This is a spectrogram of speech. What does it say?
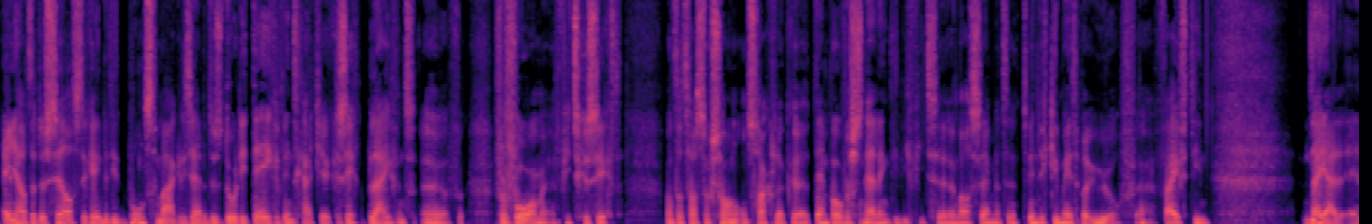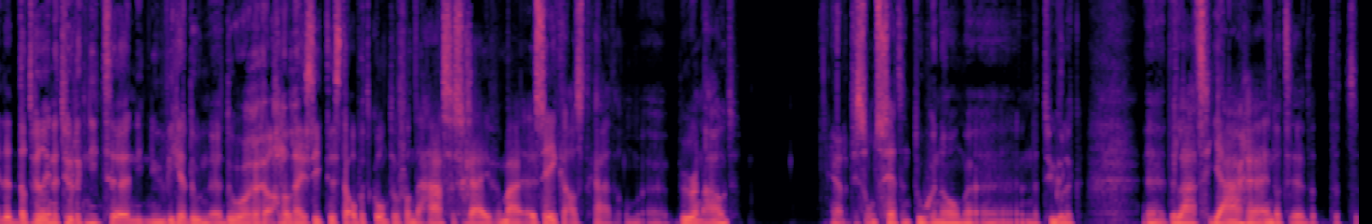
En je had er dus zelfs degene die het bondste maken... die zeiden dus door die tegenwind gaat je gezicht blijvend vervormen. Een fietsgezicht. Want dat was toch zo'n ontzaglijke tempoversnelling die die fiets was. Hè, met 20 km per uur of 15. Nou ja, dat wil je natuurlijk niet, niet nu weer doen... Door allerlei ziektes daar op het konto van de haast te schrijven. Maar zeker als het gaat om burn-out... Ja, dat is ontzettend toegenomen natuurlijk de laatste jaren. En dat, dat, dat,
